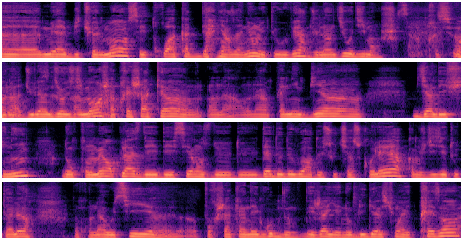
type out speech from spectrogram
euh, mais habituellement, ces trois, quatre dernières années, on était ouvert du lundi au dimanche. C'est impressionnant. Voilà, du lundi au dimanche. Après chacun, on, a on a un planning bien bien définis. Donc on met en place des, des séances de d'aide de, aux devoirs de soutien scolaire, comme je disais tout à l'heure. Donc on a aussi euh, pour chacun des groupes, donc déjà il y a une obligation à être présent,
